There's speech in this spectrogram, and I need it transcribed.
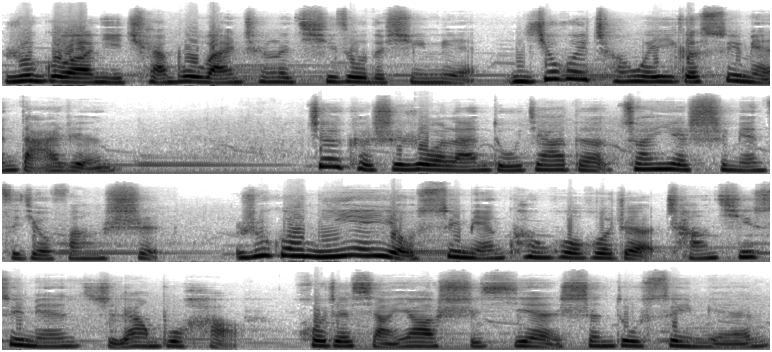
如果你全部完成了七周的训练，你就会成为一个睡眠达人。这可是若兰独家的专业失眠自救方式。如果你也有睡眠困惑或者长期睡眠质量不好，或者想要实现深度睡眠，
